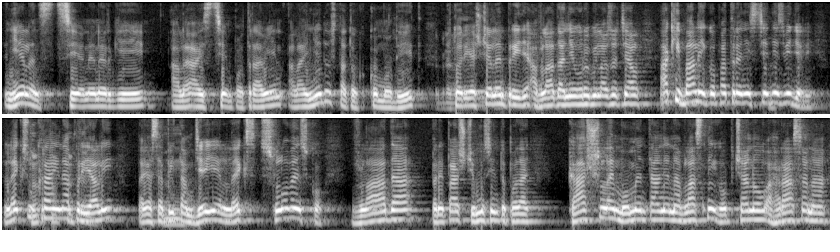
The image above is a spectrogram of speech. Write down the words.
nie len z cien energií, ale aj z cien potravín, ale aj nedostatok komodít, ktorý ešte len príde a vláda neurobila zatiaľ. Aký balík opatrení ste dnes videli? Lex Ukrajina prijali a ja sa pýtam, kde je Lex Slovensko? Vláda, prepáčte, musím to povedať, kašle momentálne na vlastných občanov a hrá sa na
